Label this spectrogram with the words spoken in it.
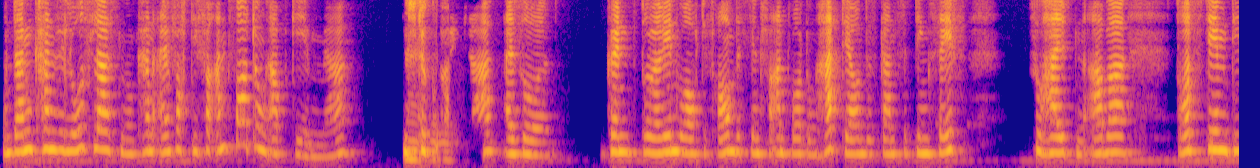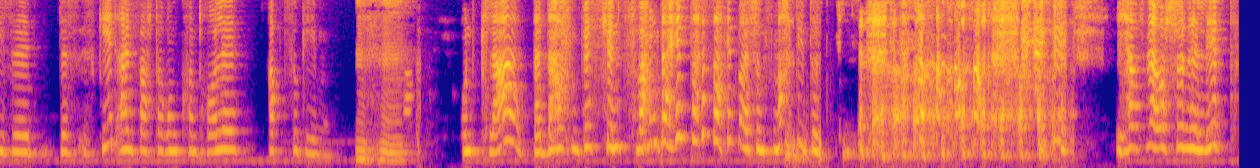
Und dann kann sie loslassen und kann einfach die Verantwortung abgeben, ja. Ein mhm. Stück weit, ja. Also, wir können darüber reden, wo auch die Frau ein bisschen Verantwortung hat, ja, und das ganze Ding safe zu halten. Aber trotzdem diese, das, es geht einfach darum, Kontrolle abzugeben. Mhm. Und klar, da darf ein bisschen Zwang dahinter sein, weil sonst macht die das nicht. ich habe es ja auch schon erlebt,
